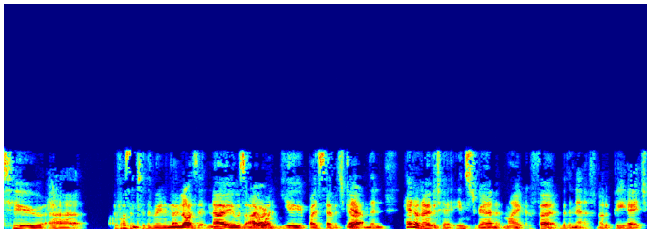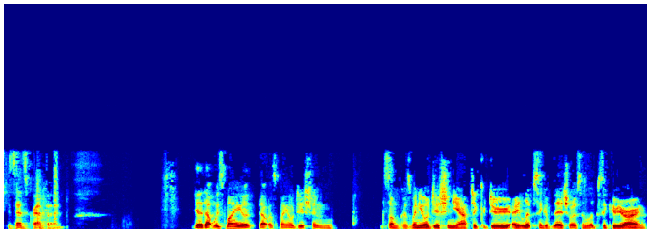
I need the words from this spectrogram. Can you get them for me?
to, uh, it wasn't to the moon and back, No. was it? No, it was I Want You by Savage Yeah. Garden. Then head on over to Instagram at Mya Crofone with an F, not a PH, because that's craphone. Yeah, that was my that was my audition song because when you audition, you have to do a lip sync of their choice and lip sync of your own.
